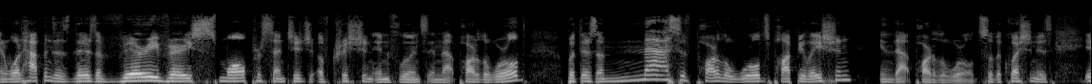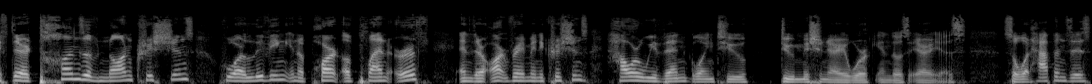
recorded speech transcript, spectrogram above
And what happens is there's a very, very small percentage of Christian influence in that part of the world, but there's a massive part of the world's population in that part of the world. So the question is, if there are tons of non-Christians who are living in a part of planet Earth and there aren't very many Christians, how are we then going to do missionary work in those areas? So what happens is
